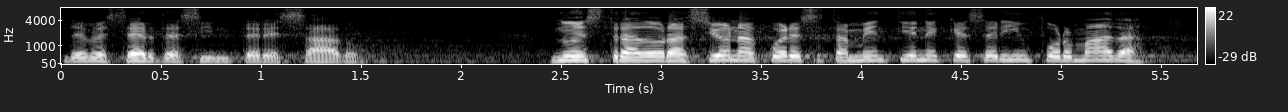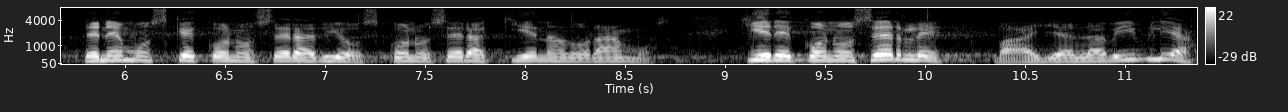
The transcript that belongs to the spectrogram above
debe ser desinteresado. Nuestra adoración, acuérdese, también tiene que ser informada. Tenemos que conocer a Dios, conocer a quién adoramos. ¿Quiere conocerle? Vaya a la Biblia.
